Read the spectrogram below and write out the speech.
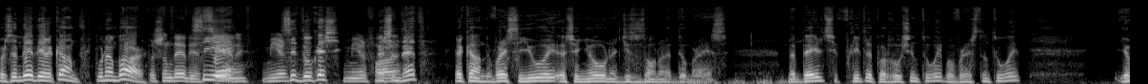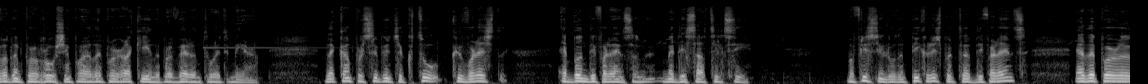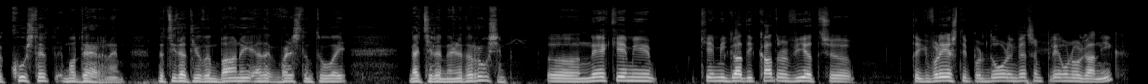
Përshëndetje Erkand, puna mbarë. Përshëndetje, si jeni? Mirë. Si dukesh? Mirë fare. Përshëndet. Erkand, vreshti juaj është e njohur në gjithë zonën e Dumresë. Në Belsh flitet për rrushin tuaj, për vreshtën tuaj, jo vetëm për rrushin, por edhe për rakinë dhe për verën tuaj të mirë. Dhe kam përshtypjen që këtu ky vresht e bën diferencën me disa cilësi. Më flisni, ju lutem, pikërisht për këtë diferencë edhe për kushtet moderne, në cilat ju e mbani edhe vreshtën tuaj nga cila merrni edhe rrushin. Ne kemi kemi gati 4 vjet që tek vreshti përdorim veç plehun organik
